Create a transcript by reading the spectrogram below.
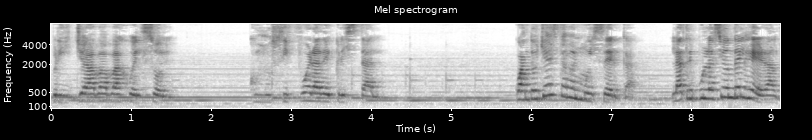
brillaba bajo el sol, como si fuera de cristal. Cuando ya estaban muy cerca, la tripulación del Herald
